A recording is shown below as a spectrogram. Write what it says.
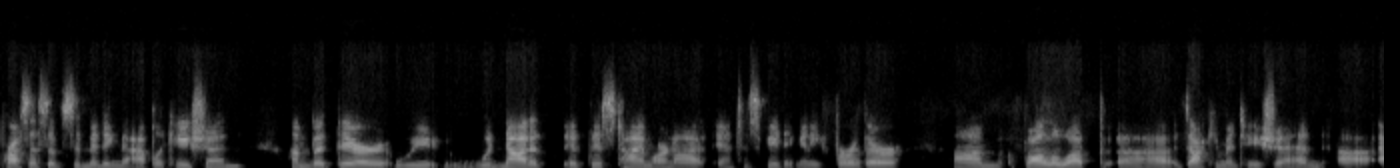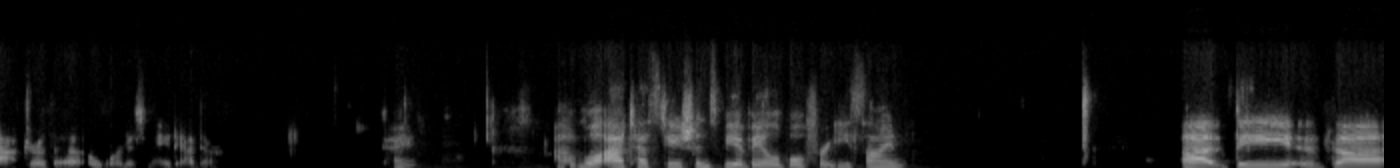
process of submitting the application. Um, but there, we would not at, at this time are not anticipating any further um, follow-up uh, documentation uh, after the award is made either. Okay. Uh, will attestations be available for e-sign? Uh, the the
